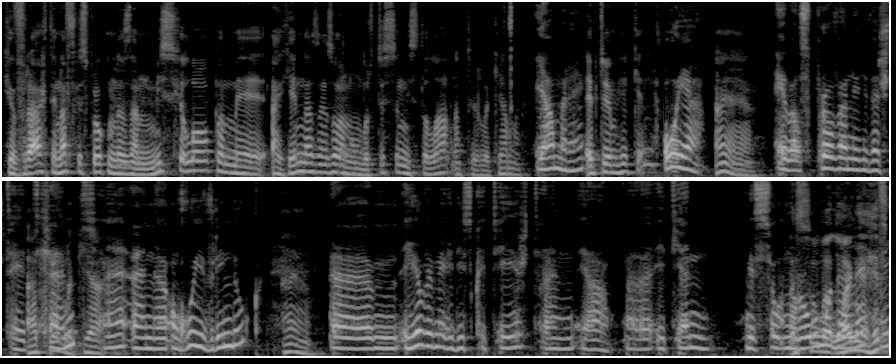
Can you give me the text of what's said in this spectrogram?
gevraagd en afgesproken, maar dat is dan misgelopen met agenda's en zo. En ondertussen is het te laat natuurlijk, jammer. Jammer, hè? Hebt u hem gekend? Oh ja. Ah ja, ja. Hij was prof aan de Universiteit Ah, Gent. ja. hè, en eh, een goede vriend ook. Ah, ja. Ehm, heel veel mee gediscuteerd. En ja, eh, Etienne is zo'n Dat zullen rolmodel. lange, heftige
